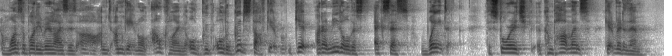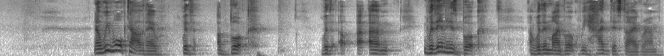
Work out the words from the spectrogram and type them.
And once the body realizes, oh, I'm, I'm getting all alkaline, all good, all the good stuff. Get, get. I don't need all this excess weight. The storage compartments, get rid of them. Now we walked out of there with a book, with a, a, um, within his book, and within my book, we had this diagram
